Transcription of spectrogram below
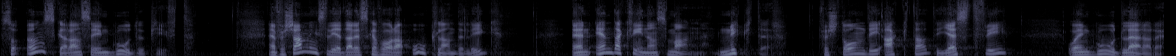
så önskar han sig en god uppgift. En församlingsledare ska vara oklanderlig, en enda kvinnans man, nykter, förståndig, aktad, gästfri och en god lärare.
